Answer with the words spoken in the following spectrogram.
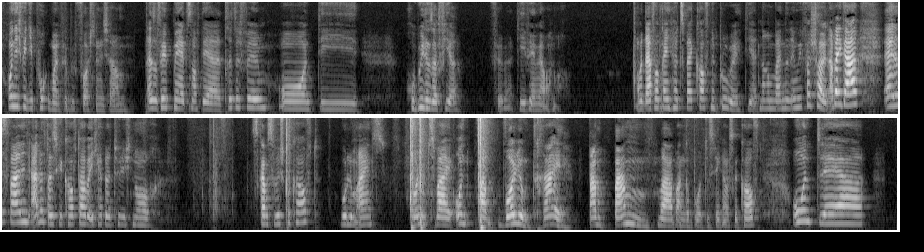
Und ich will die Pokémon-Filme vollständig haben. Also fehlt mir jetzt noch der dritte Film und die Rubin und Saphir-Filme. Die fehlen mir auch noch. Aber davon kann ich nur zwei kaufen in Blu-ray. Die anderen beiden sind irgendwie verschollen. Aber egal, äh, das war nicht alles, was ich gekauft habe. Ich habe natürlich noch Scum Swish gekauft. Volume 1, Volume 2 und bam, Volume 3. Bam, bam, war am Angebot. Deswegen habe ich es gekauft. Und der,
